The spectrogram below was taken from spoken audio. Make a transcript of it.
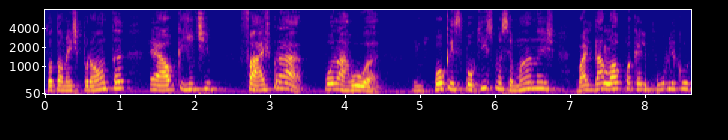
totalmente pronta, é algo que a gente faz para pôr na rua em poucas, pouquíssimas semanas, validar logo com aquele público,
